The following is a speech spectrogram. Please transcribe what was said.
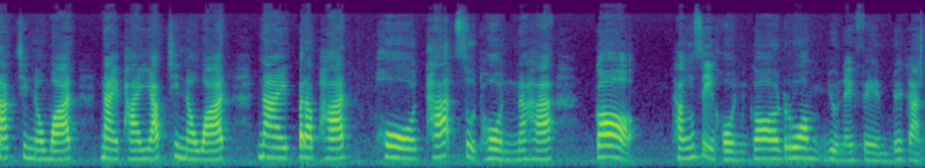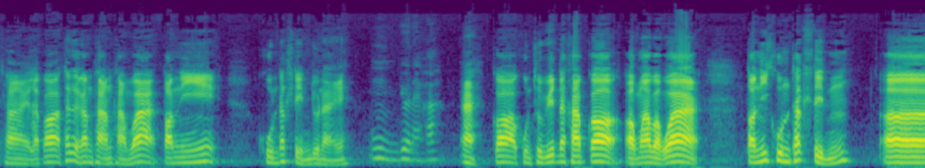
ลักษณ์ชินวัตรนายพายัพชินวัตรนายประพัฒน์โพธสุทนนะคะ ก็ทั้ง 4 คนก็ร่วมอยู่ในเฟรมด้วยกัน ใช่ แล้วก็ถ้าเกิดคำถามถามว่าตอนนี้คุณทักษิณอยู่ไหน อืมอยู่ไหนคะ อะ ก็คุณชูวิทย์นะครับ ก็ออกมาบอกว่า ตอนนี้คุณทักษิณเอ่อ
